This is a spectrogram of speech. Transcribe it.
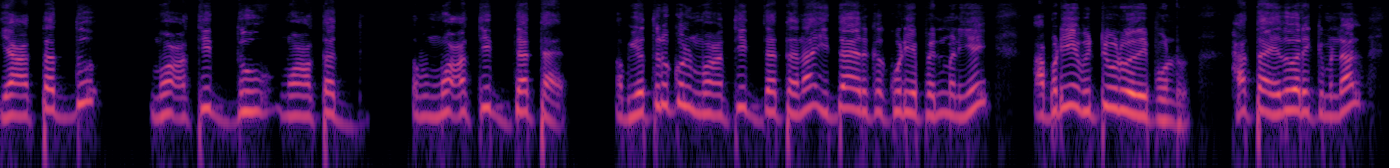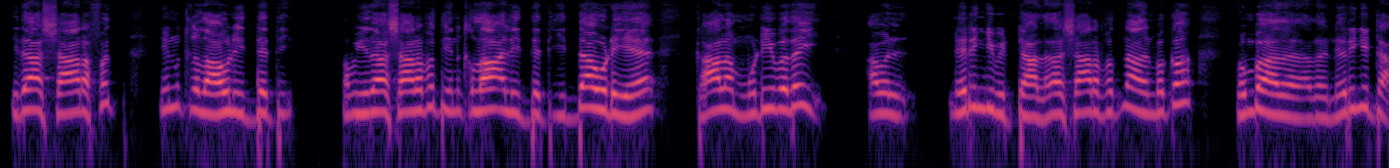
யாத்தத்து மொத்தித்து முஅத்தத். அப்போ முஅத்தித்தத. அப்போ எத்திற்குள் முஅத்தித்தனா இதா இருக்கக்கூடிய பெண்மணியை அப்படியே விட்டு விடுவதை போன்று. ஹத்தா எது வரைக்கும் என்றால் இதா ஷாரஃபத் இன்கலாவுல் இத்தத்தி அப்போ இதா ஷாரஃபத் இன்கலா அல் இத்தத்தி இதாவுடைய காலம் முடிவதை அவள் நெருங்கி விட்டாள் அதாவது ஷாரஃபத்னா அதன் பக்கம் ரொம்ப அதை அதை நெருங்கிட்டா.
